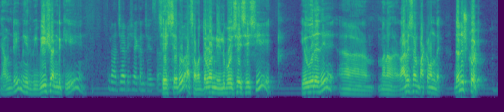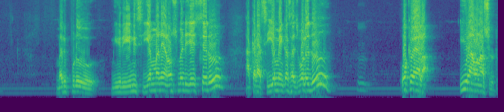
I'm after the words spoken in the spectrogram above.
ఏమండి మీరు విభీషణుడికి రాజ్యాభిషేకం చేశారు. చేశారు. ఆ సముద్రంలో నీళ్ళు పోసేసేసి ఆ, మన రామేశ్వరం పక్కన ఉంది. ధనుష్కోటి. మరి ఇప్పుడు మీరు ఈయన సీఎం అని అనౌన్స్మెంట్ చేశారు. అక్కడ సీఎం ఇంకా చచ్చిపోలేదు. ఒకవేళ ఈ రావణాసురుడు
